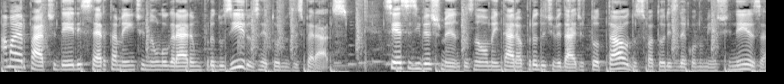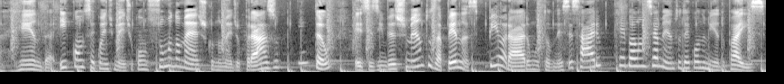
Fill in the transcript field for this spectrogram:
a maior parte deles certamente não lograram produzir os retornos esperados. Se esses investimentos não aumentaram a produtividade total dos fatores da economia chinesa, renda e, consequentemente, o consumo doméstico no médio prazo, então esses investimentos apenas pioraram o tão necessário rebalanceamento da economia do país.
